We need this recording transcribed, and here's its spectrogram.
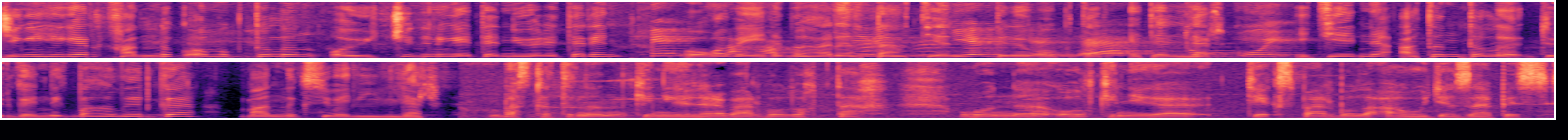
Жиңи хигер ханнык омук тылын ойчу динин этен үйретерин, ога бейді бахарықтақ тиен педагогтар этеллер. Итиенне атын тылы түргенлік бағылырга маннык сүбелилер. Бастатынан кинигелер бар болуқтақ, оны ол киниге текст бар болу аудиозапись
